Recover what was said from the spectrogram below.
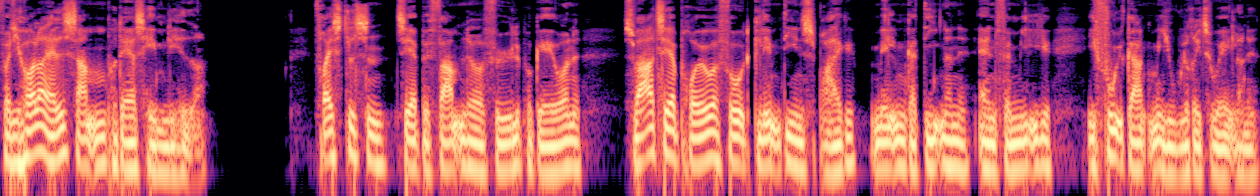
For de holder alle sammen på deres hemmeligheder. Fristelsen til at befamle og føle på gaverne svarer til at prøve at få et glimt i en sprække mellem gardinerne af en familie i fuld gang med juleritualerne.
